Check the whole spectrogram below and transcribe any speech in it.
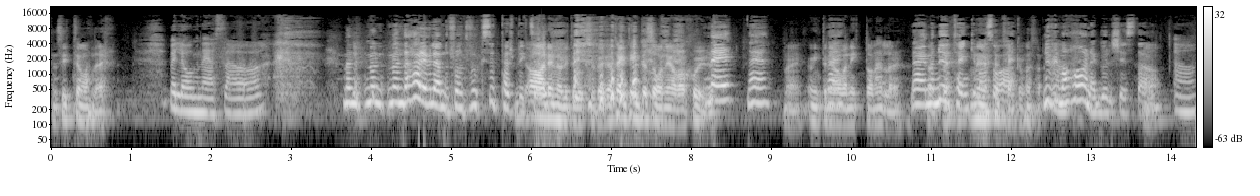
Sen sitter man där. Med lång näsa och... Men, men, men det här är väl ändå från ett vuxet perspektiv? Ja, det är nog lite vuxet. Jag tänkte inte så när jag var sju. Nej, nej. nej och inte när Nej. jag var 19 heller. Nej, Så men nu att- tänker man, nu så. tänker man så. Nu vill man ha den här guldkistan. Ja. Ja.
